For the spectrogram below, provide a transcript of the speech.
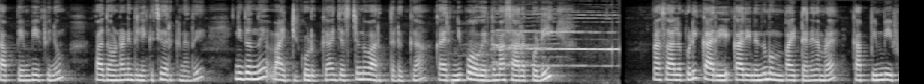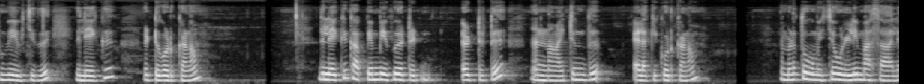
കപ്പയും ബീഫിനും അപ്പോൾ അതുകൊണ്ടാണ് ഇതിലേക്ക് ചേർക്കുന്നത് ഇനി ഇതൊന്ന് വഴറ്റി കൊടുക്കുക. ജസ്റ്റ് ഒന്ന് വറുത്തെടുക്കുക. കരിഞ്ഞു പോകരുത് മസാലപ്പൊടി. മസാലപ്പൊടി കറി കറിയുന്നതിന് മുമ്പായിട്ട് തന്നെ നമ്മളെ കപ്പയും ബീഫും വേവിച്ചത് ഇതിലേക്ക് ഇട്ട് കൊടുക്കണം. ഇതിലേക്ക് കപ്പയും ബീഫും ഇട്ടിട്ട് ഇട്ടിട്ട് നന്നായിട്ടൊന്ന് ഇളക്കി കൊടുക്കണം. നമ്മൾ തൂമിച്ച ഉള്ളി മസാല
